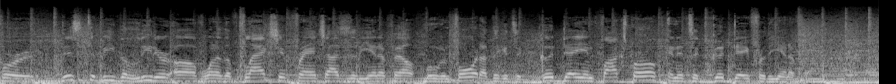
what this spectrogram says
for this to be the leader of one of the flagship franchises of the NFL moving forward. I think it's a good day in Foxborough, and it's a good day for the NFL.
